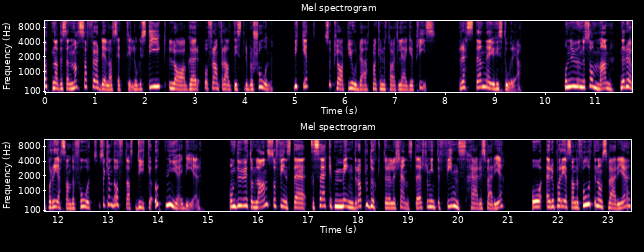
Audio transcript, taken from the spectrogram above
öppnades en massa fördelar sett till logistik, lager och framförallt distribution. Vilket såklart gjorde att man kunde ta ett lägre pris. Resten är ju historia. Och nu under sommaren, när du är på resande fot, så kan det oftast dyka upp nya idéer. Om du är utomlands så finns det säkert mängder av produkter eller tjänster som inte finns här i Sverige. Och är du på resande fot inom Sverige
